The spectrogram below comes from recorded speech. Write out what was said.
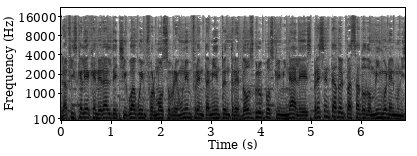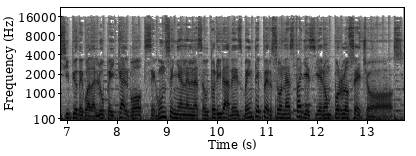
La Fiscalía General de Chihuahua informó sobre un enfrentamiento entre dos grupos criminales presentado el pasado domingo en el municipio de Guadalupe y Calvo. Según señalan las autoridades, 20 personas fallecieron por los hechos.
